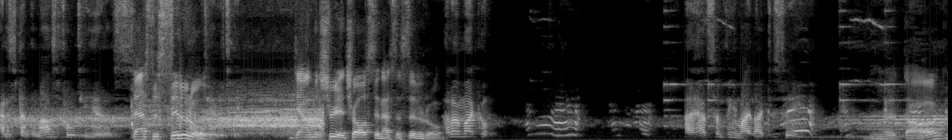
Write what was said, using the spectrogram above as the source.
And has spent the last 40 years. That's the Citadel. Down the street at Charleston, that's the Citadel. Hello, Michael. I have something you might like to see. A dog?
